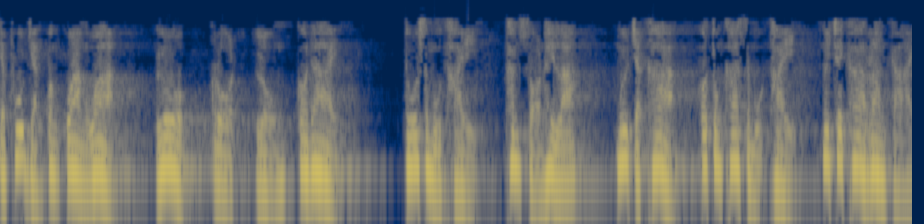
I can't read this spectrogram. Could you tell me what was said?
จะพูดอย่างกว้างๆว่า โลภโกรธ หลงก็ได้ ตัวสมุทัยท่านสอนให้ละ เมื่อจะฆ่าก็ต้องฆ่าสมุทัยไม่ใช่ฆ่าร่างกาย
